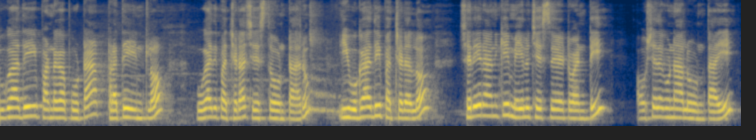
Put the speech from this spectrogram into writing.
ఉగాది పండగ పూట ప్రతి ఇంట్లో ఉగాది పచ్చడి చేస్తూ ఉంటారు. ఈ ఉగాది పచ్చడిలో శరీరానికి మేలు చేసేటువంటి ఔషధ గుణాలు ఉంటాయి.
